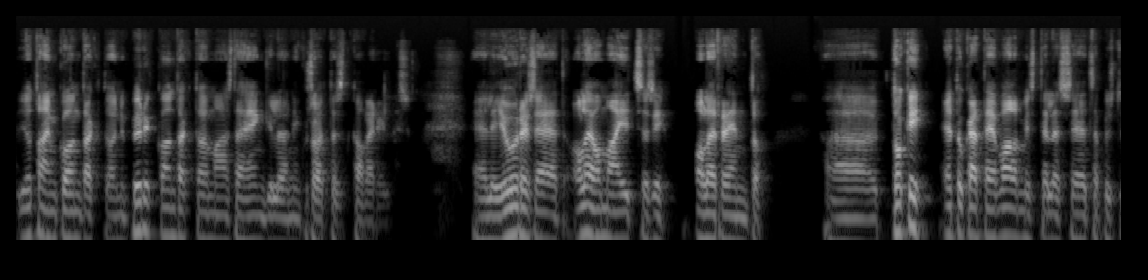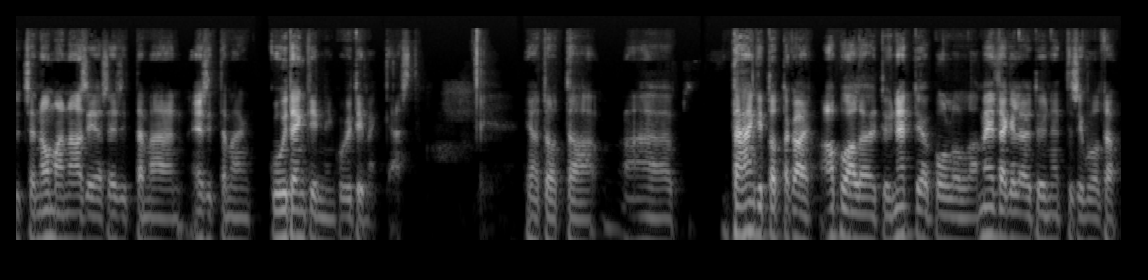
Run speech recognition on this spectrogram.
jotain kontaktoi, niin pyri kontaktoimaan sitä henkilöä niin kuin soittaisit kaverille. Eli juuri se, että ole oma itsesi, ole rento. Öö, toki etukäteen valmistele se, että sä pystyt sen oman asiasi esittämään, esittämään kuitenkin niin kuin ytimekkäästi. Ja tota, öö, tähänkin totta kai apua löytyy nettiopullolla. Meiltäkin löytyy nettisivulta,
